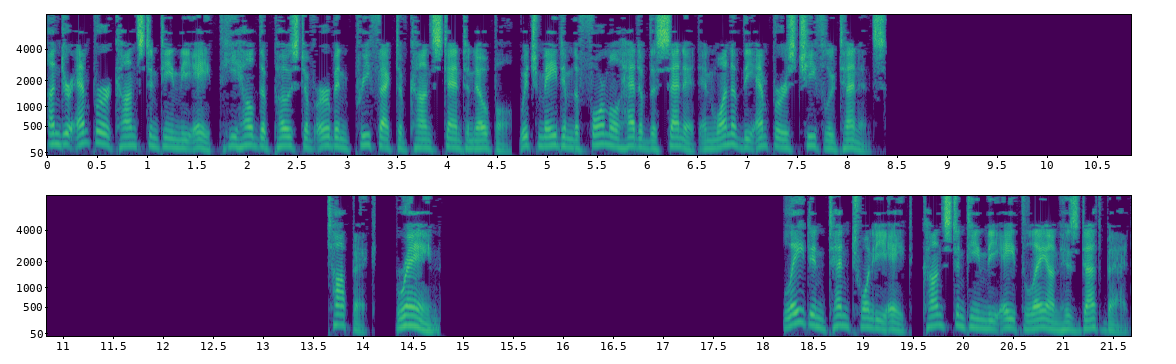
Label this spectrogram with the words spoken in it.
Under Emperor Constantine VIII he held the post of urban prefect of Constantinople, which made him the formal head of the Senate and one of the emperor's chief lieutenants. Reign Late in 1028, Constantine VIII lay on his deathbed.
